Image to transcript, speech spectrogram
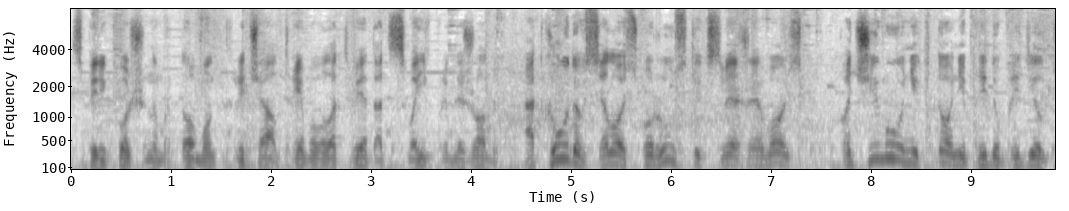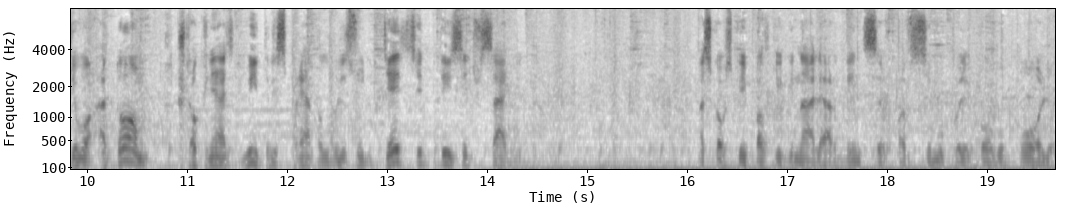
с перекошенным ртом он кричал, требовал ответа от своих приближенных. Откуда взялось у русских свежее войско? Почему никто не предупредил его о том, что князь Дмитрий спрятал в лесу 10 тысяч всадников. Московские полки гнали ордынцев по всему Куликову полю.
